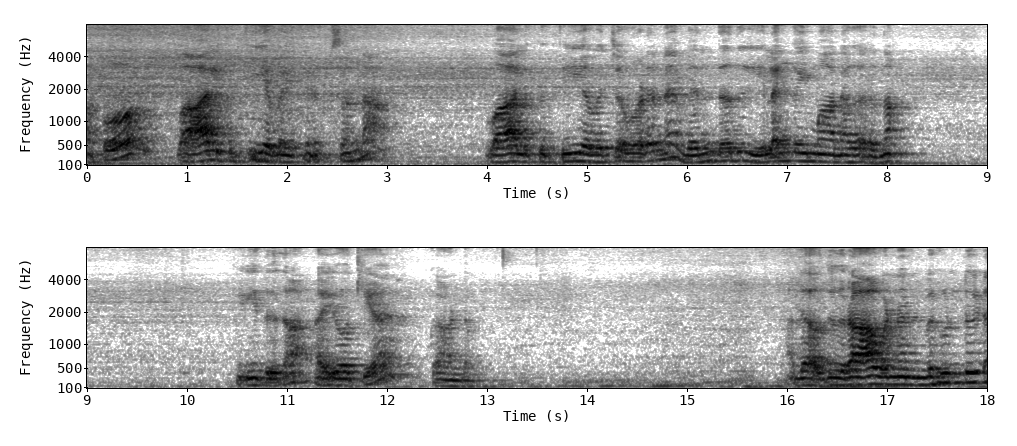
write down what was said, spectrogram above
அப்போது வாலுக்கு தீய வைக்கணும்னு சொன்னால் வாலுக்கு தீய வச்ச உடனே வெந்தது இலங்கை மாநகர் தான். இதுதான் அயோத்திய காண்டம். அதாவது ராவணன் மிகுந்திட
